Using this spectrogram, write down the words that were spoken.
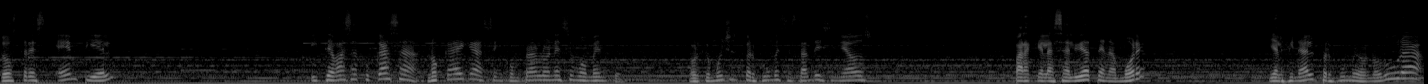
dos, tres en piel. Y te vas a tu casa, no caigas en comprarlo en ese momento. Porque muchos perfumes están diseñados para que la salida te enamore y al final el perfume o no dura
